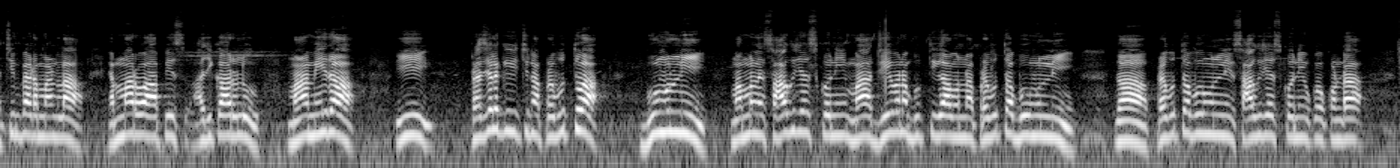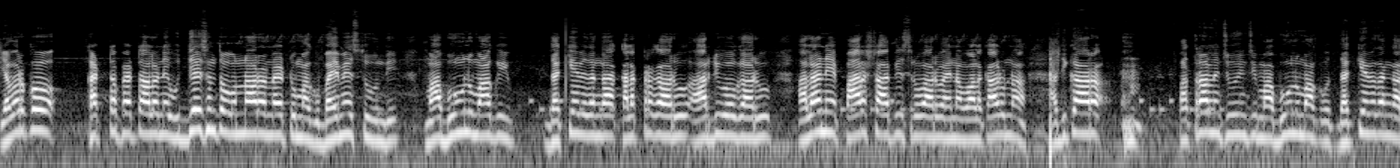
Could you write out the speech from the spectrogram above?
అచ్చింపేట మండల ఎంఆర్ఓ ఆఫీస్ అధికారులు మా మీద ఈ ప్రజలకు ఇచ్చిన ప్రభుత్వ భూముల్ని మమ్మల్ని సాగు చేసుకొని మా జీవన భుక్తిగా ఉన్న ప్రభుత్వ భూముల్ని ప్రభుత్వ భూముల్ని సాగు చేసుకొని ఇవ్వకుండా ఎవరికో కట్ట పెట్టాలనే ఉద్దేశంతో ఉన్నారన్నట్టు మాకు భయమేస్తూ ఉంది. మా భూములు మాకు దక్కే విధంగా కలెక్టర్ గారు ఆర్డీఓ గారు అలానే ఫారెస్ట్ ఆఫీసర్ వారు అయిన వాళ్ళ కాడున్న అధికార పత్రాలను చూపించి మా భూములు మాకు దక్కే విధంగా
